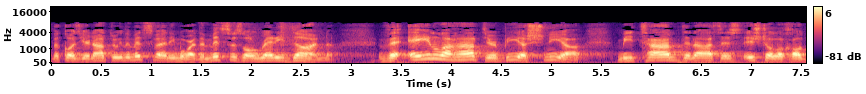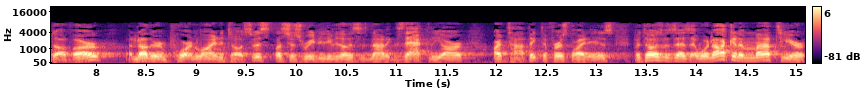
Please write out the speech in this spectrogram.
because you're not doing the mitzvah anymore. The mitzvah is already done. Lahatir mitam davar. Another important line in Tosfos. Let's just read it, even though this is not exactly our, our topic. The first line is, but Tosfos says, and we're not going to matir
